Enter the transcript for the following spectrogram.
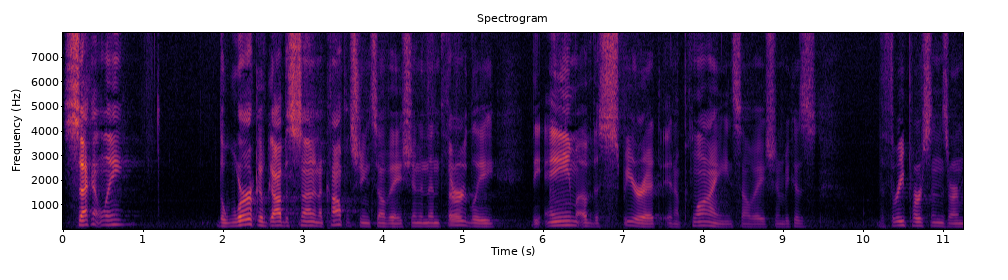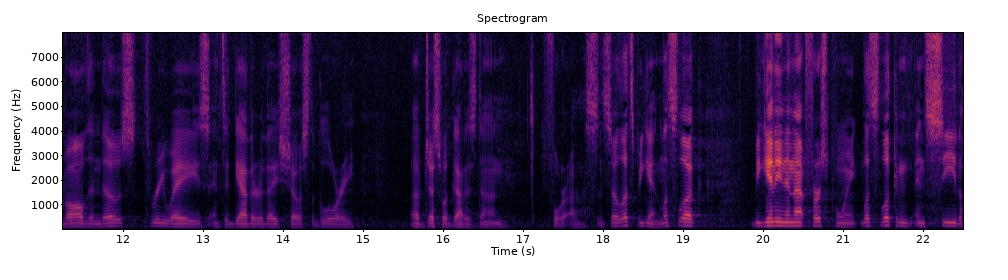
Secondly, the work of God the Son in accomplishing salvation. And then thirdly, the aim of the Spirit in applying salvation because the three persons are involved in those three ways, and together they show us the glory of just what God has done for us. And so let's begin. Let's look beginning in that first point, let's look and, and, see the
